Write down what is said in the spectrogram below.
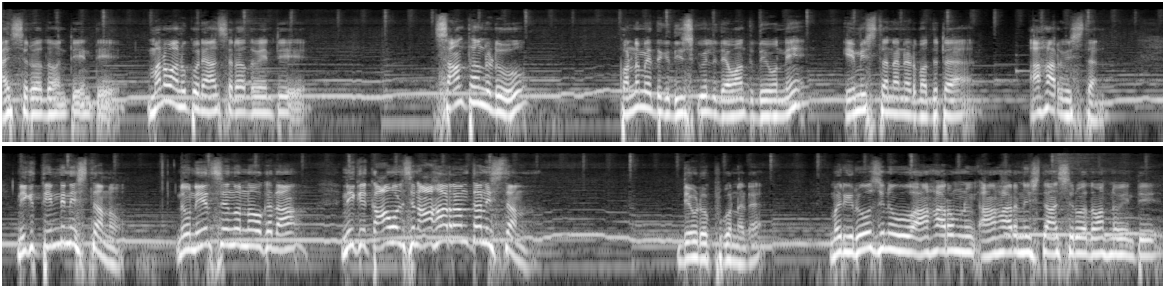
ఆశీర్వాదం అంటే ఏంటి? మనం అనుకునే ఆశీర్వాదం ఏంటి? సాంతానుడు కొండ మీదకి తీసుకువెళ్ళి దేవాంత దేవుణ్ణి ఏమిస్తానన్నాడు మొదట? ఆహారం ఇస్తాను. నీకు తిండిని ఇస్తాను. నువ్వు నీరసంగా ఉన్నావు కదా? నీకు కావలసిన అంతా ఇస్తాను. దేవుడు ఒప్పుకున్నాడా? మరి ఈరోజు నువ్వు ఆహారం ఆహారం ఇస్తే ఆశీర్వాదం అంటున్నావు ఏంటి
